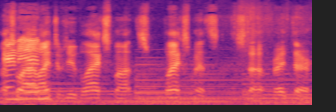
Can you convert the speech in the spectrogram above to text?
That's And why I like to do blacksmith blacksmith stuff right there.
